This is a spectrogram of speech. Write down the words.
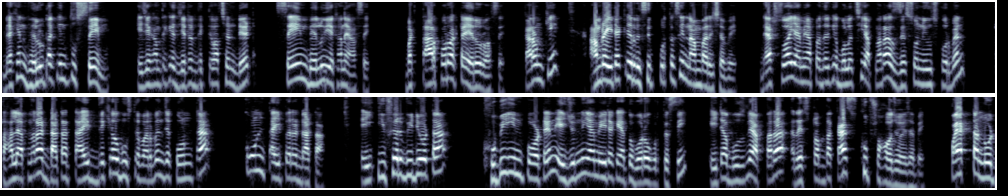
দেখেন ভ্যালুটা কিন্তু সেম এই যেখান থেকে যেটা দেখতে পাচ্ছেন ডেট সেম ভ্যালুই এখানে আছে। বাট তারপরও একটা এরর আছে। কারণ কি? আমরা এটাকে রিসিভ করতেছি নাম্বার হিসাবে। দ্যাটস ওয়াই আমি আপনাদেরকে বলেছি, আপনারা জেসন ইউজ করবেন। তাহলে আপনারা ডাটা টাইপ দেখেও বুঝতে পারবেন যে কোনটা, কোন টাইপের ডাটা এই ইফের ভিডিওটা খুবই ইম্পর্টেন্ট এই জন্যই আমি এটাকে এত বড় করতেছি। এইটা বুঝলে আপনারা রেস্ট অফ দা কাজ খুব সহজ হয়ে যাবে। কয়েকটা নোট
